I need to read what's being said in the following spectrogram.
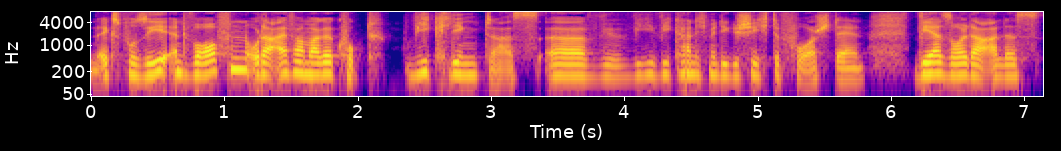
ein Exposé entworfen oder einfach mal geguckt, wie klingt das? Äh, wie, wie kann ich mir die Geschichte vorstellen? Wer soll da alles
